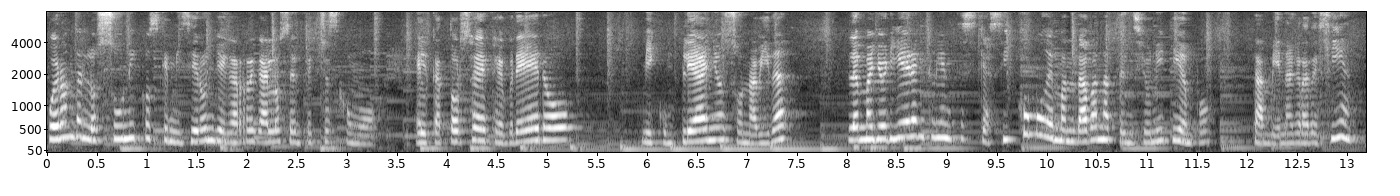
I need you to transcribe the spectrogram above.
fueron de los únicos que me hicieron llegar regalos en fechas como el 14 de febrero, mi cumpleaños o Navidad. La mayoría eran clientes que así como demandaban atención y tiempo, también agradecían.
